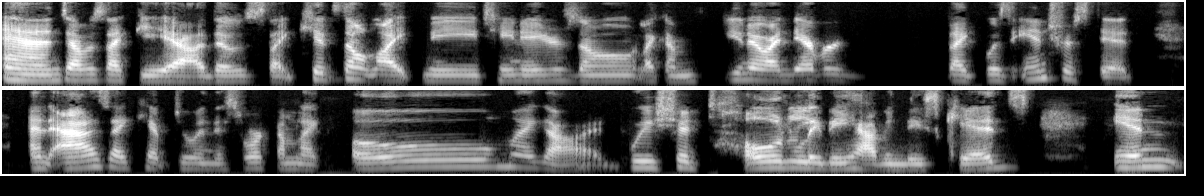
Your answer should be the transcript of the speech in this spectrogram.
And i was like yeah those like kids don't like me. Teenagers don't like i'm you know i never like was interested and as i kept doing this work i'm like oh my god we should totally be having these kids in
